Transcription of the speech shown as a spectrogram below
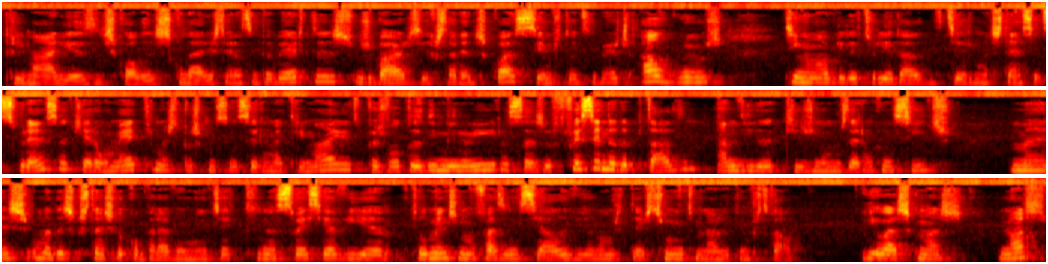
primárias e escolas secundárias estiveram sempre abertas, os bares e restaurantes quase sempre todos abertos. Alguns tinham a obrigatoriedade de ter uma distância de segurança, que era um metro, mas depois começou a ser um metro e meio, depois voltou a diminuir, ou seja, foi sendo adaptado à medida que os números eram conhecidos. Mas uma das questões que eu comparava muito é que na Suécia havia, pelo menos numa fase inicial, havia um número de testes muito menor do que em Portugal. E eu acho que nós, nós,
